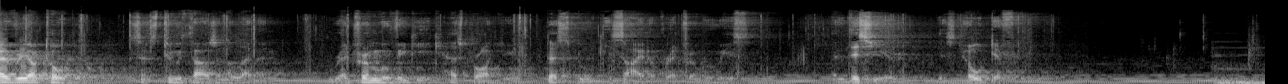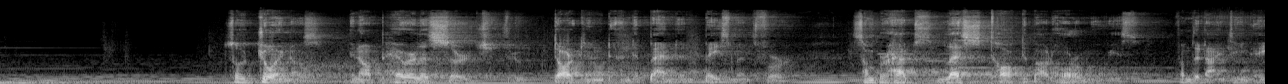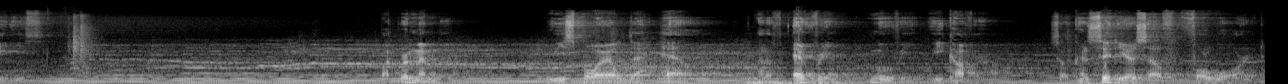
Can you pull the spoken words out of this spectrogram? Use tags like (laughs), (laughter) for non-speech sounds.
Every October since 2011, Retro Movie Geek has brought you the spooky side of retro movies. And this year is no different. So join us in our perilous search through darkened and abandoned basements for some perhaps less talked about horror movies from the 1980s. But remember, we spoil the hell out of every movie we cover. So consider yourself forewarned.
